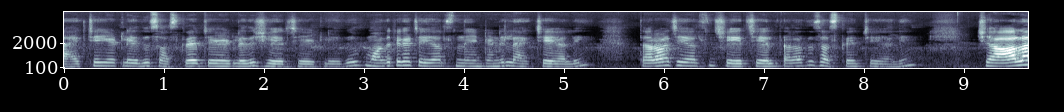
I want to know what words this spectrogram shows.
లైక్ చేయట్లేదు సబ్స్క్రైబ్ చేయట్లేదు షేర్ చేయట్లేదు. మొదటగా చేయాల్సింది ఏంటంటే లైక్ చేయాలి. తర్వాత చేయాల్సింది షేర్ చేయాలి. తర్వాత సబ్స్క్రైబ్ చేయాలి. చాలా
